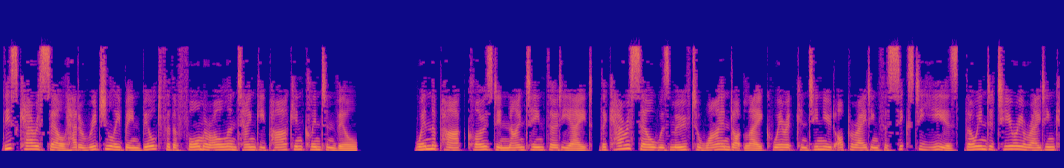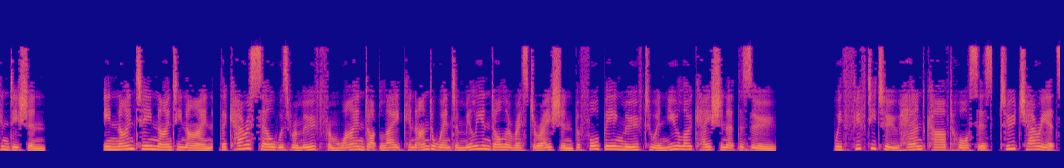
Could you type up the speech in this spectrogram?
This carousel had originally been built for the former Olentangy Park in Clintonville. When the park closed in 1938, the carousel was moved to Wyandotte Lake where it continued operating for 60 years, though in deteriorating condition. In 1999, the carousel was removed from Wyandotte Lake and underwent a million-dollar restoration before being moved to a new location at the zoo. With 52 hand-carved horses, two chariots,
